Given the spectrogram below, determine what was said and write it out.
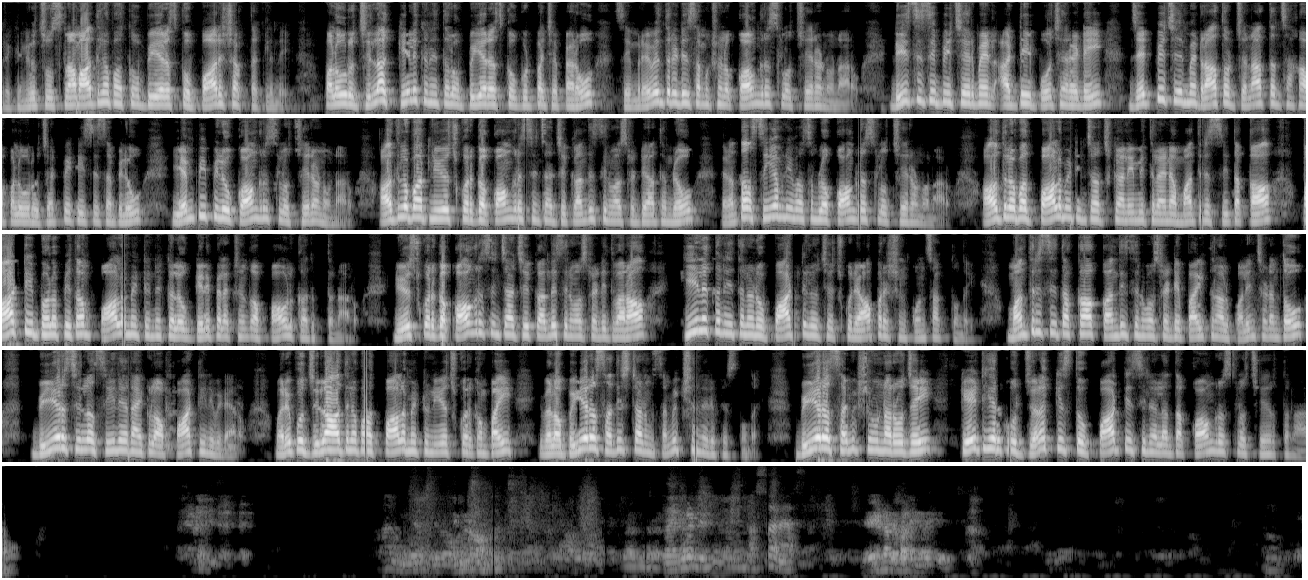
బ్రేకింగ్ న్యూస్ చూస్తున్నాం ఆదిలాబాద్కు బీఆర్ఎస్కు భారీ షాక్ తగిలింది పలువురు జిల్లా కీలక నేతలు పిఆర్ఎస్కు గుడ్ బై చెప్పారు. సీఎం రేవంత్ రెడ్డి సమక్షంలో కాంగ్రెస్లో చేరనున్నారు. DCCB chairman Addi Pochareddy ZP chairman Rathod Janardhan సహా పలువురు జెడ్పీటీసీ సభ్యులు ఎంపీపీలు కాంగ్రెస్లో చేరనున్నారు. ఆదిలాబాద్ నియోజకవర్గ కాంగ్రెస్ ఇన్ఛార్జి కంది శ్రీనివాసరెడ్డి ఆధ్వర్యంలో వీరంతా సీఎం నివాసంలో కాంగ్రెస్లో చేరనున్నారు. ఆదిలాబాద్ పార్లమెంట్ ఇన్ఛార్జిగా నియమితులైన మంత్రి సీతక్క పార్టీ బలోపేతం పార్లమెంట్ ఎన్నికల్లో గెలిపే లక్ష్యంగా పావులు కదుపుతున్నారు. నియోజకవర్గ కాంగ్రెస్ ఇన్ఛార్జి కంది శ్రీనివాసరెడ్డి ద్వారా కీలక నేతలను పార్టీలో చేర్చుకునే ఆపరేషన్ కొనసాగుతుంది. మంత్రి సీతక్క కంది శ్రీనివాసరెడ్డి ప్రయత్నాలు ఫలించడంతో బీఆర్సీలో సీనియర్ నాయకులు ఆ పార్టీని విడారు. మరిపు జిల్లా ఆదిలాబాద్ పార్లమెంటు నియోజకవర్గంపై ఇవాళ బీఆర్ఎస్ అధిష్టానం సమీక్ష నిర్వహిస్తుంది. బీఆర్ఎస్ సమీక్ష ఉన్న రోజై కేటీఆర్కు జలక్కిస్తూ పార్టీ సీనియర్లంతా కాంగ్రెస్లో చేరుతున్నారు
